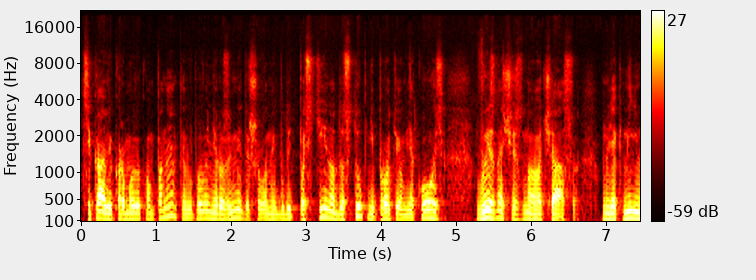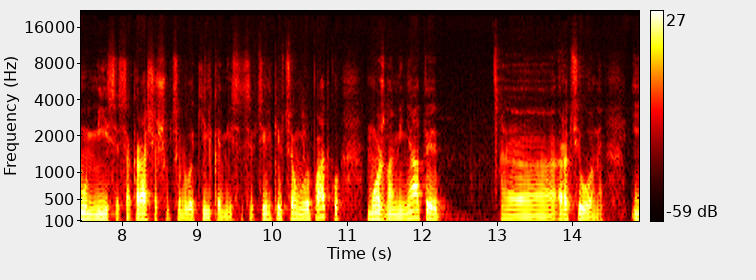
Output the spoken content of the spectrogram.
цікаві кормові компоненти, ви повинні розуміти, що вони будуть постійно доступні протягом якогось визначеного часу. Ну, як мінімум місяць, а краще, щоб це було кілька місяців. Тільки в цьому випадку можна міняти е, раціони. І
